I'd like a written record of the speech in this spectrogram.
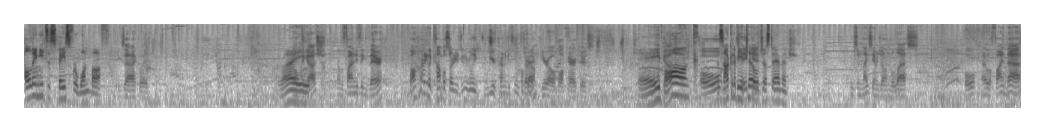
all they needs is space for one buff. Exactly. All right. Oh my gosh. Now to find anything there. Bonk trying to get a combo started. He's doing really weird, trying to get something started Okay. on Hero of all characters. Okay, gosh. Bonk. Oh, it's not going to be a kill, it. just damage. Move some nice damage on him nonetheless. Oh, now we'll find that.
